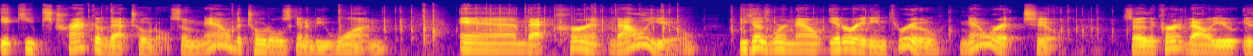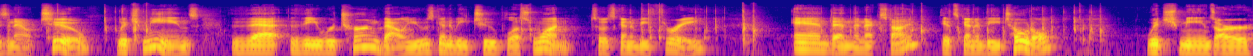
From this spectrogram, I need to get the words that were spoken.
it keeps track of that total. So now the total is going to be 1. And that current value, because we're now iterating through, now we're at 2. So the current value is now 2, which means that the return value is going to be 2 plus 1. So it's going to be 3. And then the next time, it's going to be total, which means our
